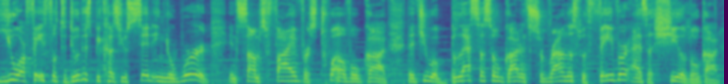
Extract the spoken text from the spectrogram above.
You are faithful to do this because you said in your word in Psalms 5, verse 12, oh God, that you will bless us, oh God, and surround us with favor as a shield, oh God.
